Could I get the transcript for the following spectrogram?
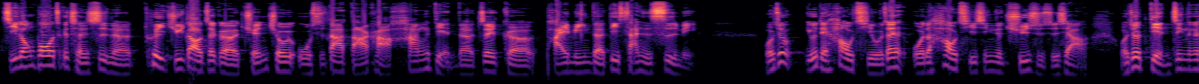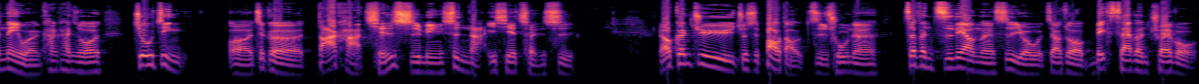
吉隆坡这个城市呢退居到这个全球五十大打卡夯点的这个排名的第三十四名。我就有点好奇，我在我的好奇心的驱使之下，我就点进那个内文看看，说究竟呃这个打卡前十名是哪一些城市？然后根据就是报道指出呢，这份资料呢是由叫做 Big Seven Travel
